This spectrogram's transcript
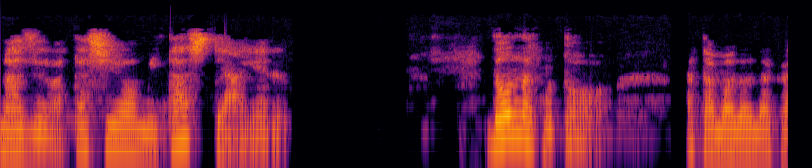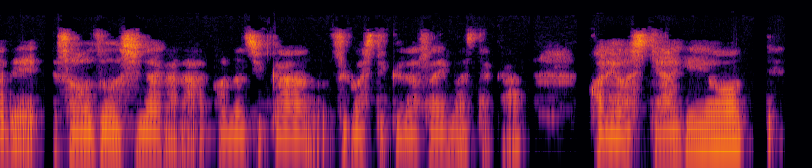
まず私を満たしてあげる。どんなことを頭の中で想像しながらこの時間過ごしてくださいましたか？これをしてあげようって。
